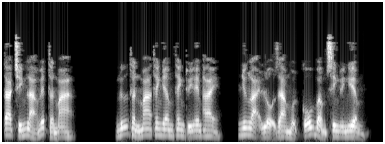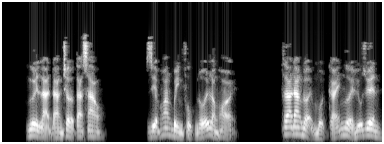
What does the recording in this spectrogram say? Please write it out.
ta chính là huyết thần ma nữ thần ma thanh âm thanh thúy êm hai, nhưng lại lộ ra một cỗ bẩm sinh uy nghiêm. Ngươi là đang chờ ta sao? Diệp hoang bình phục nỗi lòng hỏi. Ta đang đợi một cái người hữu duyên.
